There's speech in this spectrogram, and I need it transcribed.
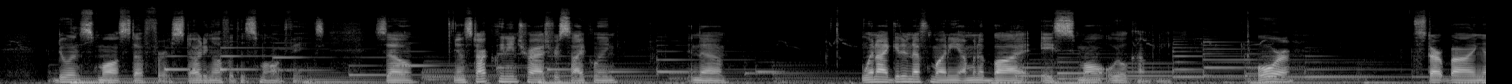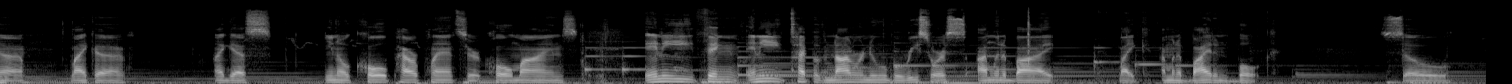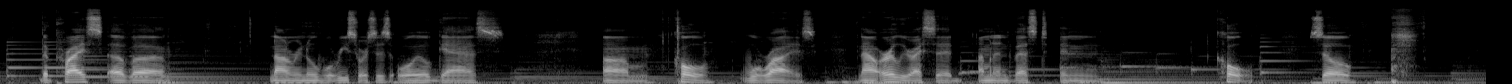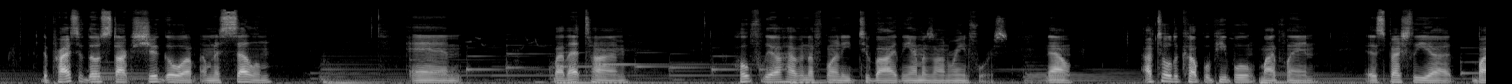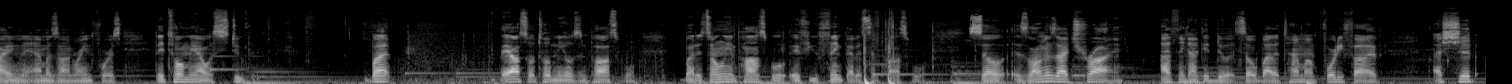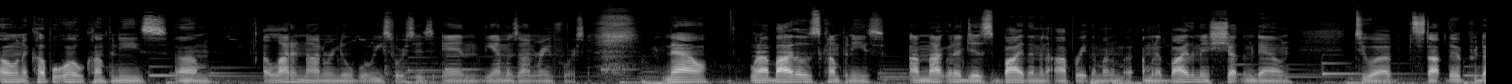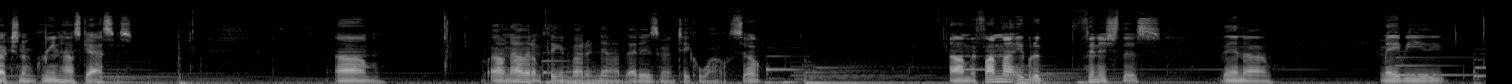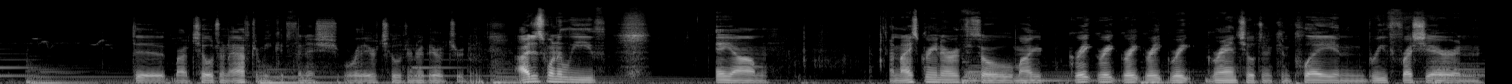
doing small stuff first, starting off with the smaller things. So, you know, start cleaning trash, recycling, and uh, when I get enough money, I'm gonna buy a small oil company, or start buying a like a, I guess, you know, coal power plants or coal mines, anything, any type of non-renewable resource. I'm gonna buy, like, I'm gonna buy it in bulk. So the price of uh, non-renewable resources, oil, gas, um, coal, will rise. Now, earlier I said I'm going to invest in coal. So the price of those stocks should go up. I'm going to sell them. And by that time, hopefully I'll have enough money to buy the Amazon rainforest. Now, I've told a couple people my plan especially uh, buying the Amazon rainforest, they told me I was stupid. But they also told me it was impossible. But it's only impossible if you think that it's impossible. So as long as I try, I think I could do it. So by the time I'm 45, I should own a couple oil companies, um, a lot of non renewable resources, and the Amazon rainforest. Now, when I buy those companies, I'm not going to just buy them and operate them. I'm, I'm going to buy them and shut them down to uh, stop the production of greenhouse gases. Um, well, now that I'm thinking about it now, that is going to take a while. So, um, if I'm not able to finish this, then uh, maybe the my children after me could finish, or their children, or their children. I just want to leave a um a nice green earth so my great great great great great grandchildren can play and breathe fresh air and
